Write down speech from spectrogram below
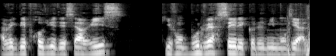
avec des produits et des services qui vont bouleverser l'économie mondiale.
